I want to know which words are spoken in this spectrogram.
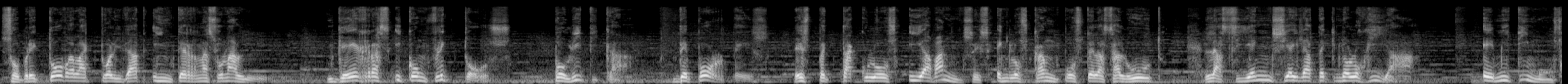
sobre toda la actualidad internacional guerras y conflictos, política, deportes, espectáculos y avances en los campos de la salud, la ciencia y la tecnología. Emitimos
